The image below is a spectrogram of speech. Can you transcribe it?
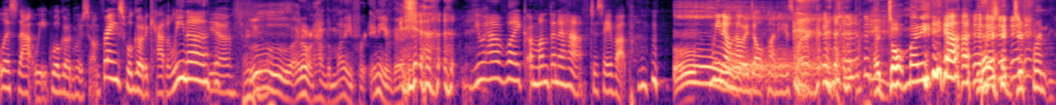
list that week. We'll go to Musso and Frank's. We'll go to Catalina. yeah, Ooh, I don't have the money for any of this. You have like a month and a half to save up. we know how adult money is work. Adult money? yeah, That's a different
